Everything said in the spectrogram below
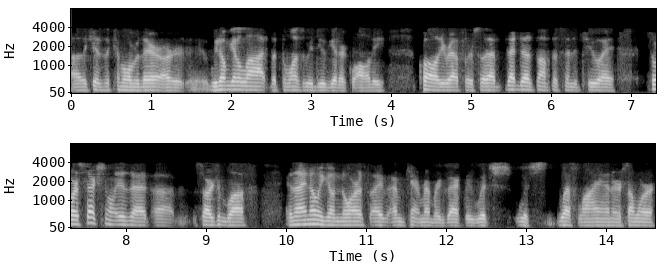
uh, the kids that come over there are we don't get a lot, but the ones that we do get are quality quality wrestlers. So that that does bump us into two A. So our sectional is at uh, Sergeant Bluff and I know we go north. I, I can't remember exactly which which West Lyon or somewhere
